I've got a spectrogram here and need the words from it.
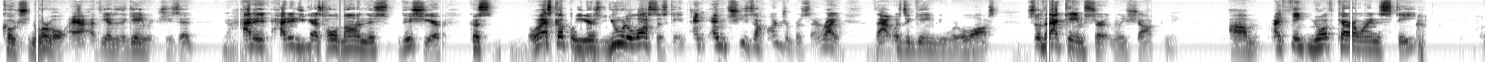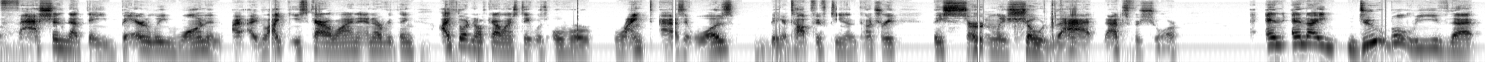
Coach Norvell at, at, the end of the game. She said, "How did how did you guys hold on this this year? Because the last couple of years you would have lost this game." And and she's hundred percent right. That was a game you would have lost. So that game certainly shocked me. Um, I think North Carolina State, fashion that they barely won, and I, I like East Carolina and everything. I thought North Carolina State was overranked as it was being a top 15 in the country. They certainly showed that, that's for sure. And and I do believe that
